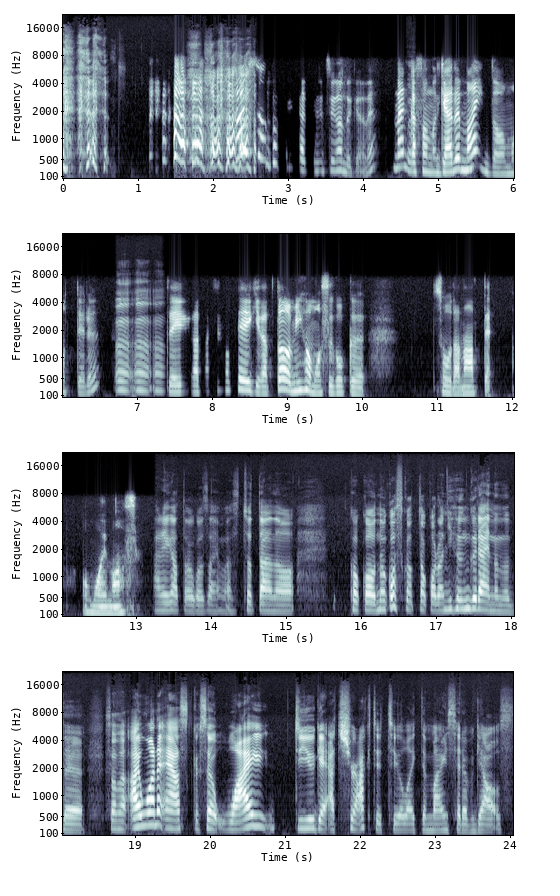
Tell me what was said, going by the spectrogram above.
much. 違うんだけどねなんかそのギャルマインドを持ってるっ。ていう私の定義だと美穂もすごくそうだなって思います。ありがとうございます。ちょっとあのここ残すところ2分ぐらいなので、その I want to ask, so why do you get attracted to like the mindset of gals,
